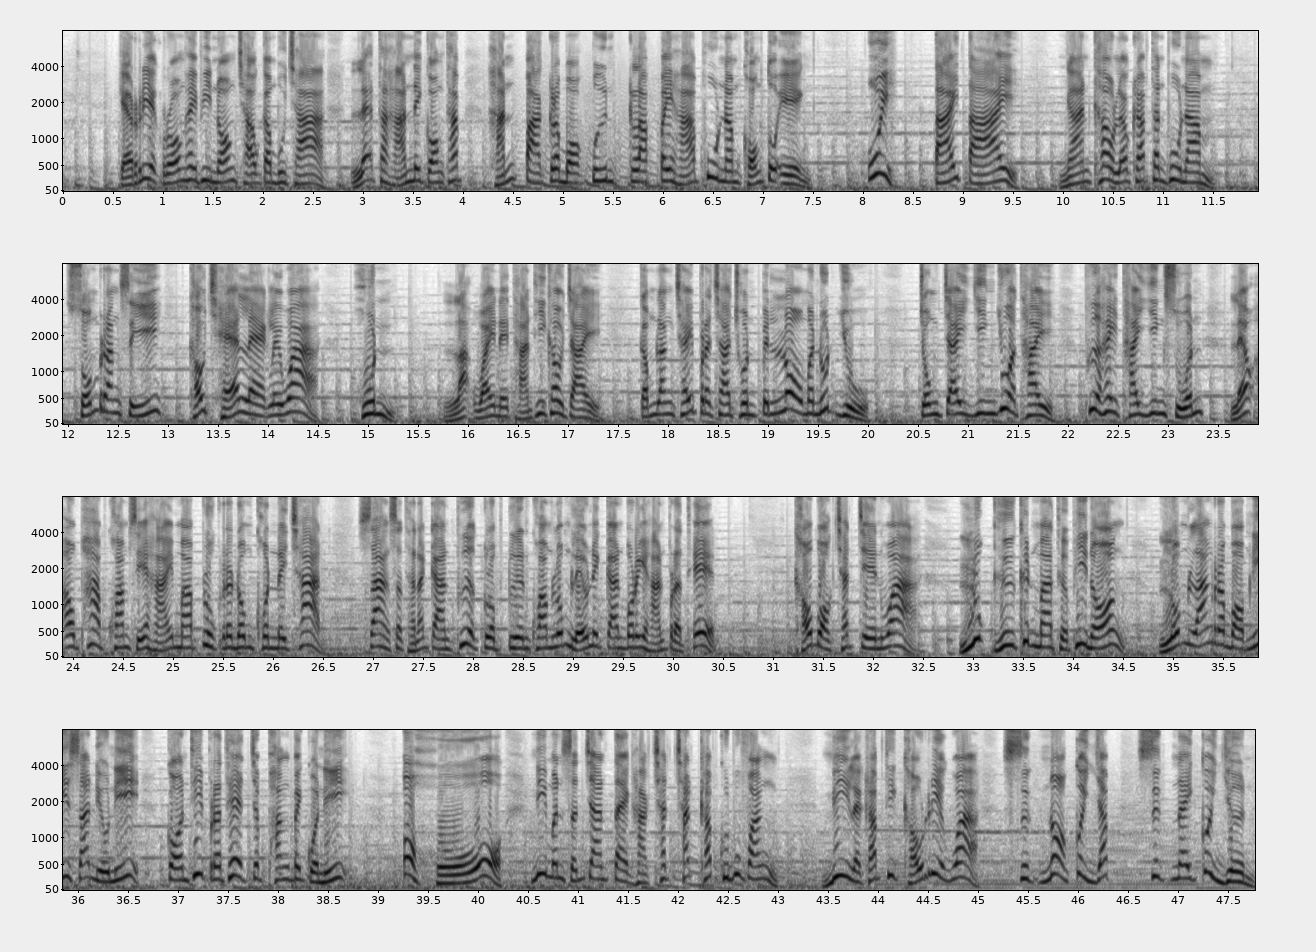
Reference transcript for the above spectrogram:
แกเรียกร้องให้พี่น้องชาวกัมพูชา และทหารในกองทัพหันปากกระบอกปืนกลับไปหาผู้นำของตัวเอง อุ้ย ตายตาย งานเข้าแล้วครับท่านผู้นำสมรังสี เขาแฉแหลกเลยว่า หุ่นละไว้ในฐานที่เข้าใจกำลังใช้ประชาชนเป็นโล่มนุษย์อยู่ จงใจยิงยั่วไทย เพื่อให้ไทยยิงสวน แล้วเอาภาพความเสียหายมาปลุกระดมคนในชาติ สร้างสถานการณ์เพื่อกลบเกลื่อนความล้มเหลวในการบริหารประเทศ เขาบอกชัดเจนว่า ลุกฮือขึ้นมาเถอะพี่น้อง ล้มล้างระบอบนี้ซะเดี๋ยวนี้ ก่อนที่ประเทศจะพังไปกว่านี้ โอ้โห นี่มันสัญญาณแตกหักชัดๆ ครับคุณผู้ฟัง นี่แหละครับที่เขาเรียกว่าศึกนอกก็ยับศึกในก็เยิน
